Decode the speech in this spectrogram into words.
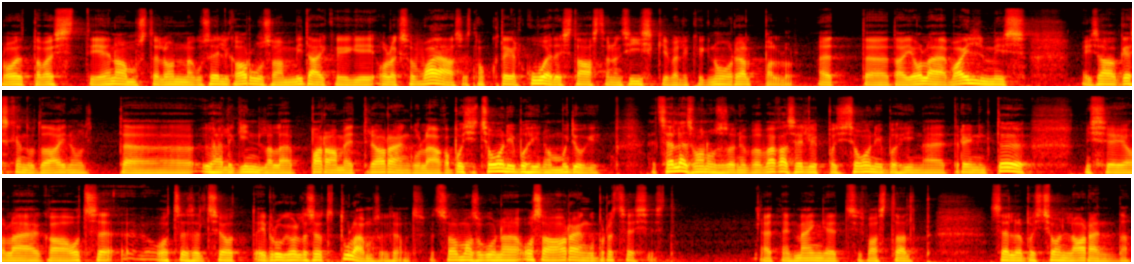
loodetavasti enamustel on nagu selge arusaam, mida ikkagi oleks vaja, sest noh, tegelikult kuueteistaastane on siiski veel ikkagi noor jalgpallur, et äh, ta ei ole valmis. ei saa keskenduda ainult äh, ühele kindlale parameetri arengule, aga positsioonipõhine on muidugi. et selles vanuses on juba väga selgelt positsioonipõhine treeningtöö, mis ei ole ka otse, otseselt seotud, ei pruugi olla seotud tulemusega et samasugune osa arenguprotsessist. et neid mängijaid siis vastavalt sellele positsioonile arendada,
